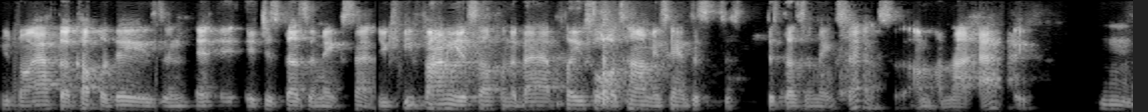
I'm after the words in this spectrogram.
you know, after a couple of days, and it, it, just doesn't make sense. You keep finding yourself in a bad place all the time. You're saying this, this, this doesn't make sense. I'm, I'm not happy. Mm.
